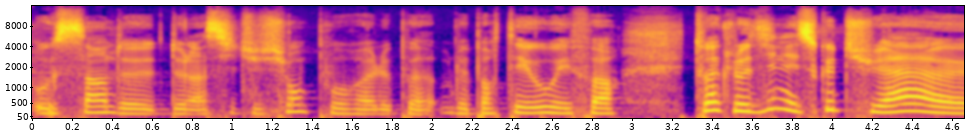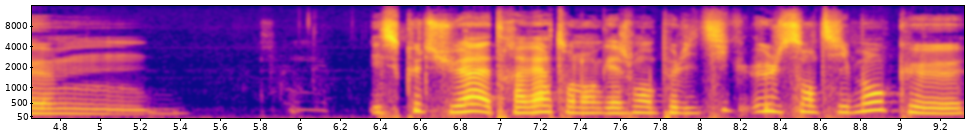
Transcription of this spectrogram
au sein de, de l'institution pour le, por- le porter haut et fort. Toi, Claudine, est-ce que tu as. Est-ce que tu as, à travers ton engagement politique, eu le sentiment que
